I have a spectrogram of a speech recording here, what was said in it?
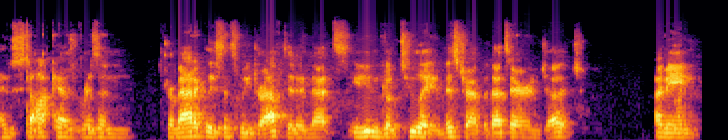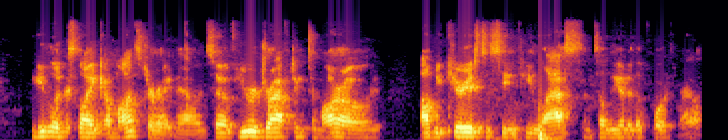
whose stock has risen dramatically since we drafted, and that's he didn't go too late in this draft, but that's Aaron Judge. I mean, he looks like a monster right now, and so if you were drafting tomorrow, I'll be curious to see if he lasts until the end of the fourth round.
